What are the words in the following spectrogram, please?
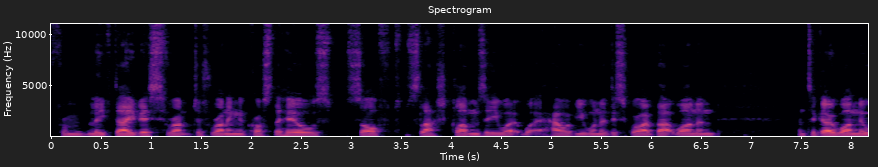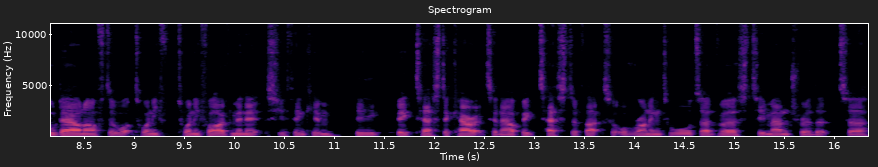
from Leif Davis, run, just running across the hills, soft slash clumsy, what, what, however you want to describe that one, and and to go one 0 down after what 20, 25 minutes, you're thinking big big test of character now, big test of that sort of running towards adversity mantra that uh,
